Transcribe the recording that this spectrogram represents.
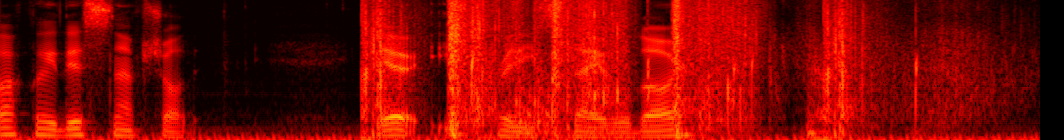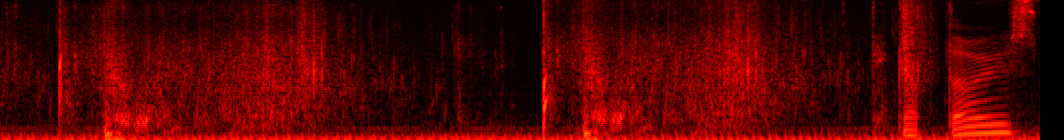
Luckily this snapshot yeah, is pretty stable though. Pick up those.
